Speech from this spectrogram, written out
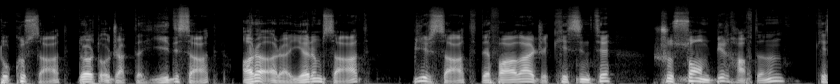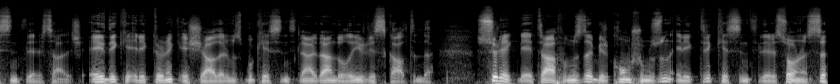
9 saat, 4 Ocak'ta 7 saat, ara ara yarım saat, 1 saat defalarca kesinti şu son bir haftanın kesintileri sadece. Evdeki elektronik eşyalarımız bu kesintilerden dolayı risk altında. Sürekli etrafımızda bir komşumuzun elektrik kesintileri sonrası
